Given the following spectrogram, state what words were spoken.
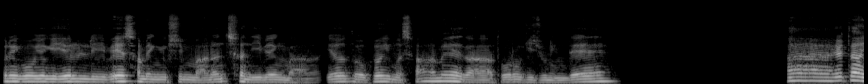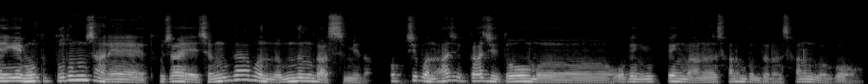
그리고 여기 연립에 360만 원, 1200만 원. 여도 거의 뭐 4m 도로 기준인데 아 일단 이게 모두 부동산에 투자에 정답은 없는 것 같습니다. 속집은 아직까지도 뭐 500, 600만 원 사는 분들은 사는 거고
